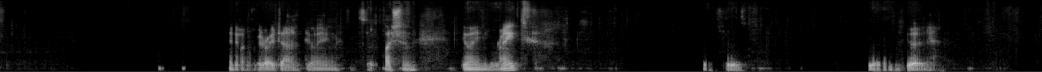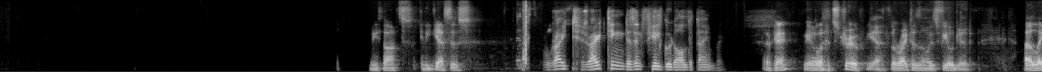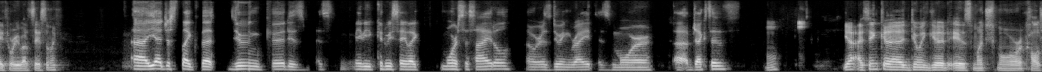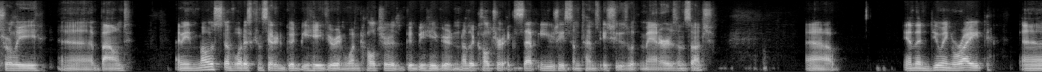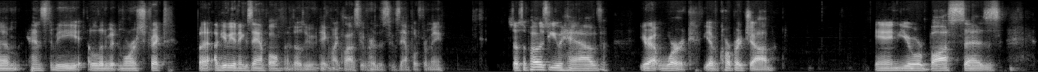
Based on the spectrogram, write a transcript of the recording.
Anyone let me write down doing so question doing right good. Any thoughts? Any guesses? Right, writing doesn't feel good all the time, right? Okay. Yeah, well, that's true. Yeah, the right doesn't always feel good. Uh, Laith, were you about to say something? Uh, yeah, just like that doing good is, is maybe could we say like more societal or is doing right is more uh, objective? Mm-hmm. Yeah, I think uh, doing good is much more culturally uh, bound. I mean, most of what is considered good behavior in one culture is good behavior in another culture, except usually sometimes issues with manners and such. Uh, and then doing right um, tends to be a little bit more strict. But I'll give you an example. And those of you who've taken my class, you've heard this example from me. So suppose you have you're at work, you have a corporate job, and your boss says,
